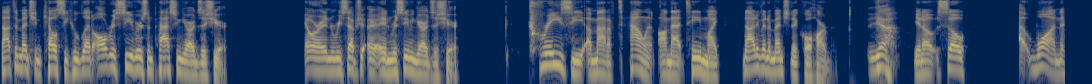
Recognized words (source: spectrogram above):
Not to mention Kelce, who led all receivers in passing yards this year, or in reception uh, in receiving yards this year. Crazy amount of talent on that team, Mike. Not even to mention Mecole Hardman. Yeah, you know. So, uh, one,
